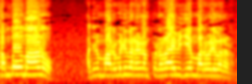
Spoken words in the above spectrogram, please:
സംഭവമാണോ? അതിന് മറുപടി പറയണം പിണറായി വിജയൻ മറുപടി പറയണം.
